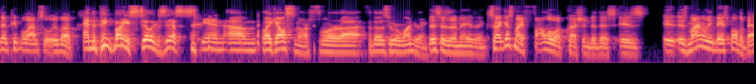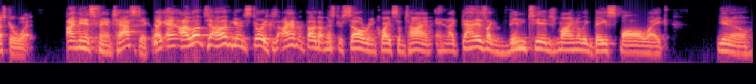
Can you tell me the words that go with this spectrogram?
that people absolutely love and the pink bunny still exists in um, lake elsinore for uh, for those who are wondering this is amazing so i guess my follow-up question to this is is minor league baseball the best or what I mean, it's fantastic. Like, and I love to, I love hearing stories because I haven't thought about Mr. Celery in quite some time, and like that is like vintage minor league baseball. Like, you know,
